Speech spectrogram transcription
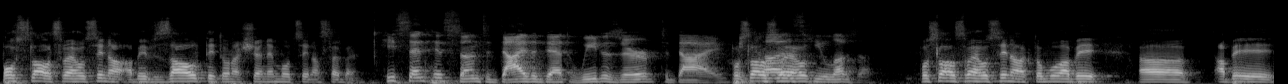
poslal svého syna, aby vzal tyto naše nemoci na sebe. He sent his son to die the death we deserve to die Poslal because svého- he loves us. Poslal svého syna k tomu, aby, uh, aby,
